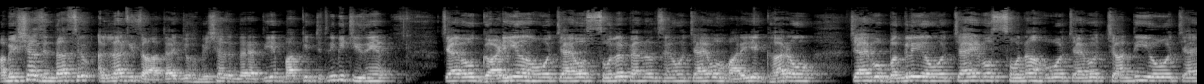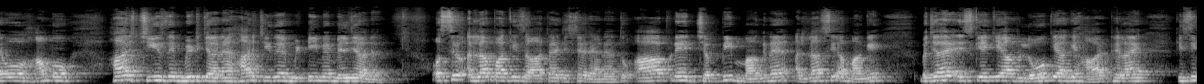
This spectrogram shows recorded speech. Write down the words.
हमेशा ज़िंदा सिर्फ़ अल्लाह की जात है, जो हमेशा ज़िंदा रहती है। बाकी जितनी भी चीज़ें हैं, चाहे वो गाड़ियाँ हो, चाहे वो सोलर पैनल्स हो, चाहे वो हमारे ये घर हो, चाहे वो बंगले हो, चाहे वो सोना हो, चाहे वो चांदी हो, चाहे वो हम हो, हर चीज़ में मिट जाना है, हर चीज़ में मिट्टी में मिल जाना है। और सिर्फ़ अल्लाह पाक की जात है जिससे रहना है। तो आपने जब भी मांगना है, अल्लाह से आप मांगे, बजाय इसके कि आप लोगों के आगे हाथ फैलाएँ किसी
